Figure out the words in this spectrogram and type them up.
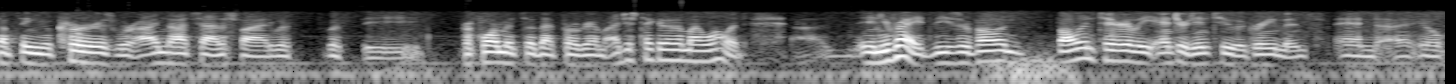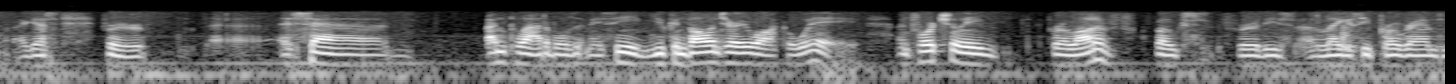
something occurs where I'm not satisfied with with the performance of that program, I just take it out of my wallet. Uh, and you're right; these are volu- voluntarily entered into agreements, and uh, you know, I guess for uh, as sad, unpalatable as it may seem, you can voluntarily walk away. Unfortunately, for a lot of folks, for these uh, legacy programs,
